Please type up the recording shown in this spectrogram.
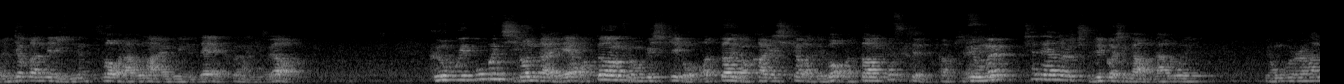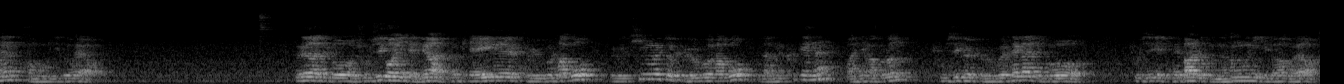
면접관들이 있는 부서라고만 알고 있는데 그건 아니고요. 그 후에 뽑은 직원들에게 어떤 교육을 시키고 어떤 역할을 시켜가지고 어떤 코스트, 그러니까 비용을 최대한으로 줄일 것인가 라고 연구를 하는 과목이기도 해요. 그래가지고 조직원이 되면 그 개인을 교육을 하고 그리고 팀을 또 교육을 하고 그 다음에 크게는 마지막으로는 조직을 교육을 해가지고 조직의 개발을 돕는 학문이기도 하고요.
